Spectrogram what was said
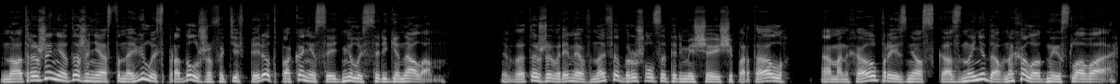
но отражение даже не остановилось, продолжив идти вперед, пока не соединилось с оригиналом. В это же время вновь обрушился перемещающий портал, а Манхао произнес сказанные недавно холодные слова.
